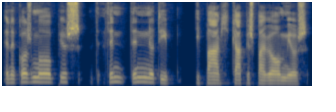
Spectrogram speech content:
ένα κόσμο ο οποίος δεν, δεν είναι ότι υπάρχει κάποιος παρόμοιος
